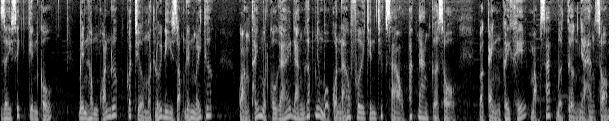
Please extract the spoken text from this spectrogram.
dây xích kiên cố. Bên hông quán nước có chừa một lối đi rộng đến mấy thước. Quảng thấy một cô gái đang gấp những bộ quần áo phơi trên chiếc xào bắc ngang cửa sổ và cành cây khế mọc sát bờ tường nhà hàng xóm.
